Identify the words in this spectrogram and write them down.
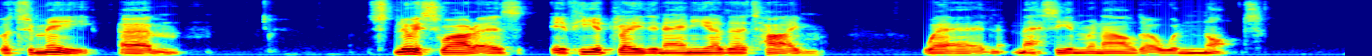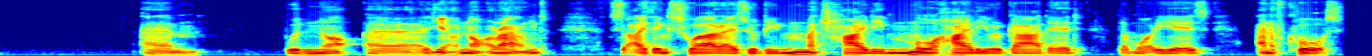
But to me, um, Luis Suarez, if he had played in any other time when Messi and Ronaldo were not, um, were not, uh, you know, not around, so I think Suarez would be much highly more highly regarded than what he is. And of course,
